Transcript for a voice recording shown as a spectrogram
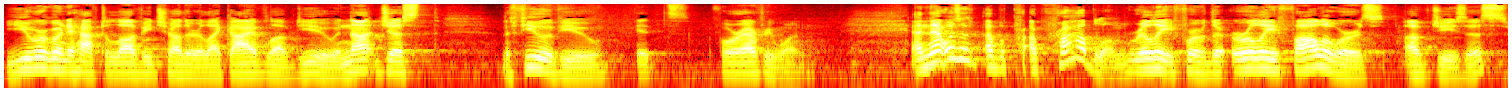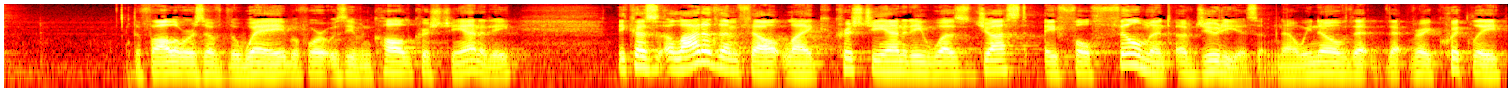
You are going to have to love each other like I've loved you. And not just the few of you, it's for everyone. And that was a, a, problem, really, for the early followers of Jesus, the followers of the way before it was even called Christianity, because a lot of them felt like Christianity was just a fulfillment of Judaism. Now, we know that, that very quickly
